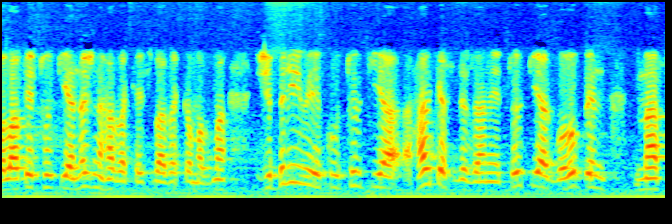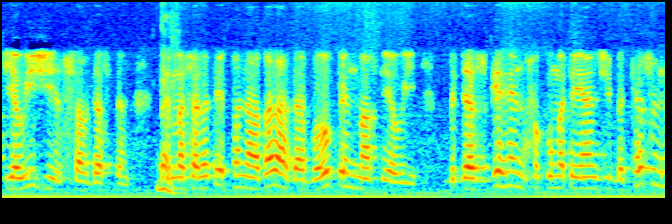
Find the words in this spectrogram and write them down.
وڵاتی تورکیا نژن هەڕە کەسبازەکە مەزمە ژبری وەک و تورکیا هەرکەس دەزانێت تورکیا گرروپن مافیەویژی سەردەستن مەسەلەتی پەنابەرا دە گرروپن مافیەوی بدەستگەهێن حکوومەتیانجی بە کەسن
